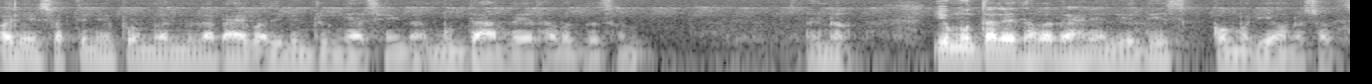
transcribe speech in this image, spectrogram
अहिले सत्य निरूपण मेलमिलाप आयो अझै पनि टुङ्गिया छैन। मुद्दा हाम्रो यथाबद्ध छन्। होइन? यो मुद्दालाई यथावत राख्ने भने यो देश कम्बोडिया हुनसक्छ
